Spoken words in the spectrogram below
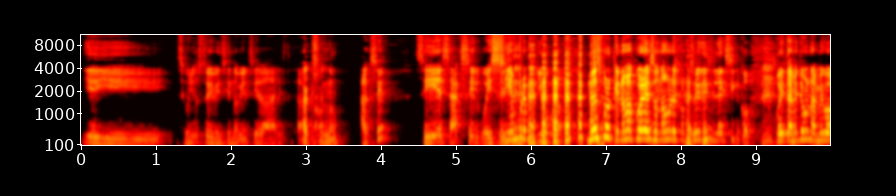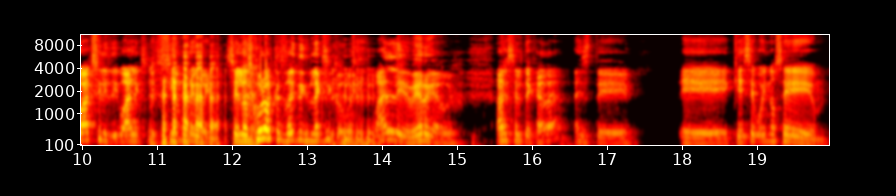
y, según yo estoy diciendo bien, sí, Alex Tejada. Axel, ¿no? ¿Axel? Sí, es Axel, güey. Siempre me equivoco. No es porque no me acuerde de su nombre, es porque soy disléxico. Güey, también tengo un amigo Axel y le digo Alex, güey. Siempre, güey. Se los juro que soy disléxico, güey. Vale, verga, güey. Axel Tejada, este. Eh, que ese güey no se.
